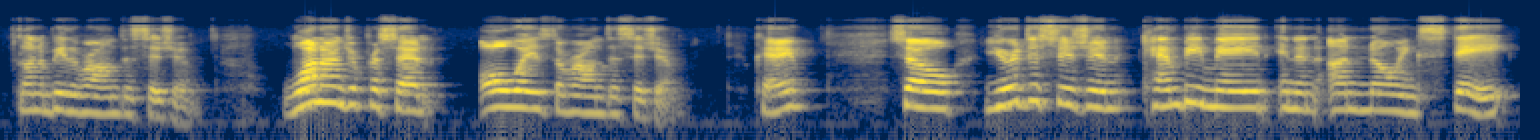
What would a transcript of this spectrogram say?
it's going to be the wrong decision. 100% always the wrong decision. Okay? So your decision can be made in an unknowing state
